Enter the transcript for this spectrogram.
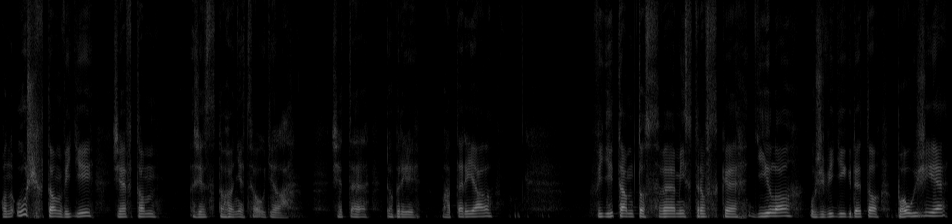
on už v tom vidí, že, v tom, že z toho něco udělá. Že to je dobrý materiál. Vidí tam to své mistrovské dílo, už vidí, kde to použije,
